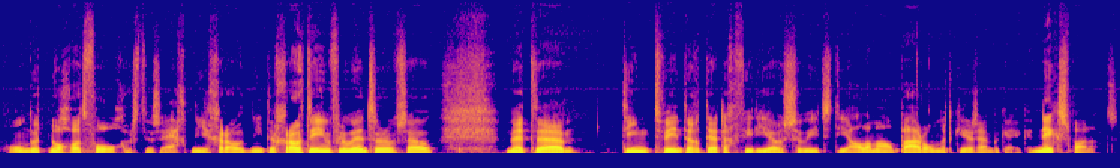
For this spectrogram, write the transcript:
100 nog wat volgers. Dus echt niet groot. Niet een grote influencer of zo. Met uh, 10, 20, 30 video's, zoiets. Die allemaal een paar honderd keer zijn bekeken. Niks spannends.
